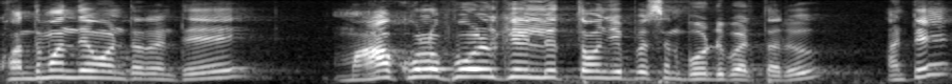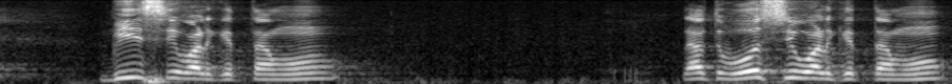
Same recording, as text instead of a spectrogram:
కొంతమంది ఏమంటారంటే మా కులపోళ్ళకి ఇల్లు ఇస్తామని చెప్పేసి అని బోర్డు పెడతారు. అంటే బీసీ వాళ్ళకి ఇస్తాము లేకపోతే ఓసీ వాళ్ళకి ఇస్తాము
